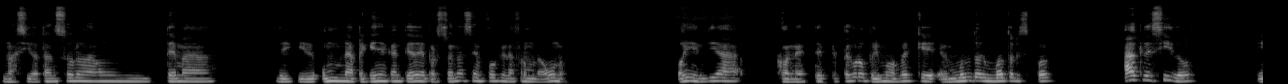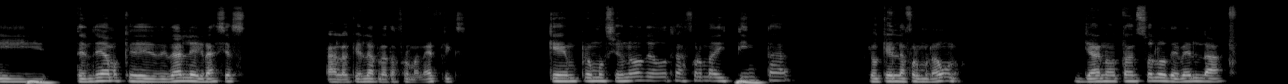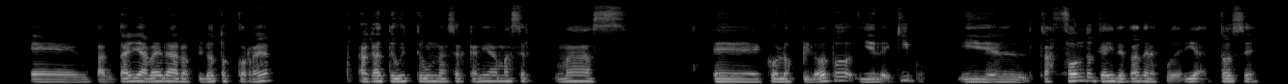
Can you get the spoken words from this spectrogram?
No ha sido tan solo un tema de que una pequeña cantidad de personas se enfoque en la Fórmula 1. Hoy en día, con este espectáculo, pudimos ver que el mundo del motorsport ha crecido y tendríamos que darle gracias a lo que es la plataforma Netflix, que promocionó de otra forma distinta lo que es la Fórmula 1. Ya no tan solo de verla en pantalla, ver a los pilotos correr, acá tuviste una cercanía más, más eh, con los pilotos y el equipo y el trasfondo que hay detrás de la escudería. Entonces,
